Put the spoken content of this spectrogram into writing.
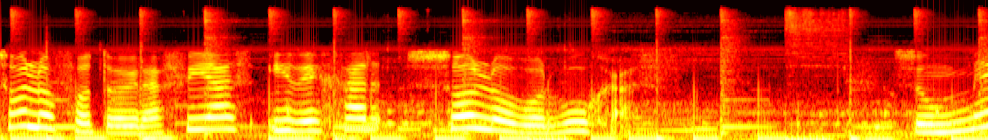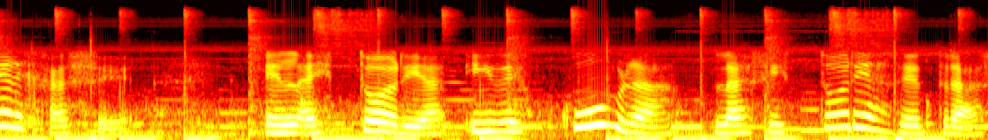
solo fotografías y dejar solo burbujas. Sumérjase en la historia y descubra las historias detrás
